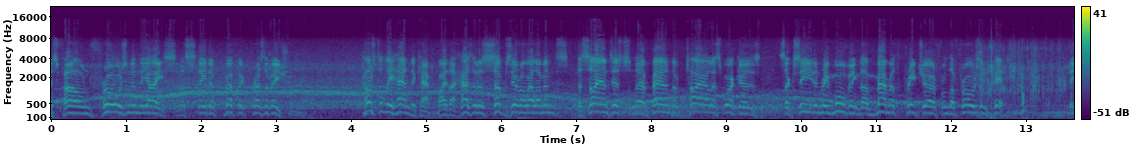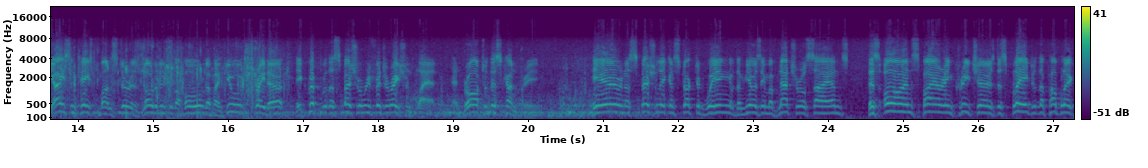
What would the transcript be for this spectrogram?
is found frozen in the ice in a state of perfect preservation. Constantly handicapped by the hazardous sub-zero elements, the scientists and their band of tireless workers succeed in removing the mammoth creature from the frozen pit. The ice-encased monster is loaded into the hold of a huge freighter equipped with a special refrigeration plant and brought to this country. Here, in a specially constructed wing of the Museum of Natural Science, this awe-inspiring creature is displayed to the public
